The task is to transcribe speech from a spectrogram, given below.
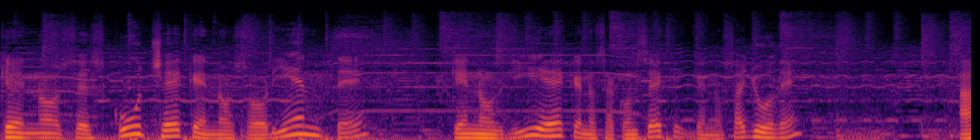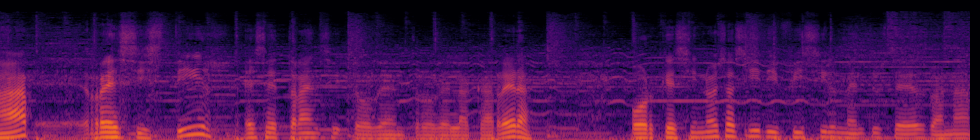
que nos escuche, que nos oriente, que nos guíe, que nos aconseje y que nos ayude a eh, resistir ese tránsito dentro de la carrera. Porque si no es así, difícilmente ustedes van a,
